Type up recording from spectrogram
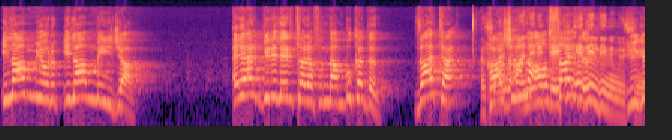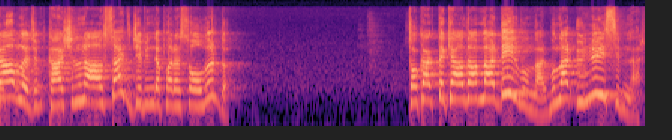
İnanmıyorum, inanmayacağım. Eğer birileri tarafından bu kadın zaten Ha, şu anda karşılığını annenin tehdit alsaydı, edildiğini mi Müge düşünüyorsun? ablacığım karşılığını alsaydı cebinde parası olurdu. Sokaktaki adamlar değil bunlar. Bunlar ünlü isimler.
